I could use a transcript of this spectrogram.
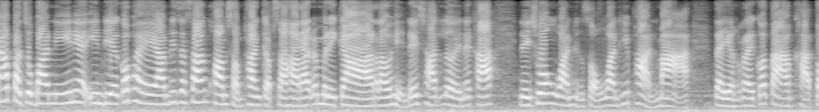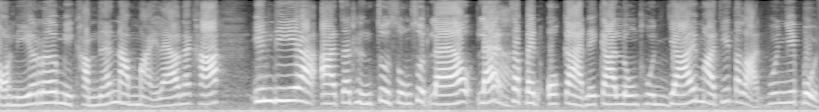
ณปัจจุบันนี้เนี่ยอินเดียก็พยายามที่จะสร้างความสัมพันธ์กับสหรัฐอเมริกา เราเห็นได้ชัดเลยนะคะ ในช่วงวันถึง 2 วันที่ผ่านมา แต่อย่างไรก็ตามค่ะ ตอนนี้เริ่มมีคำแนะนำใหม่แล้วนะคะ อินเดียอาจจะถึงจุดสูงสุดแล้ว และค่ะจะเป็นโอกาสในการลงทุนย้ายมาที่ตลาดหุ้นญี่ปุ่น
